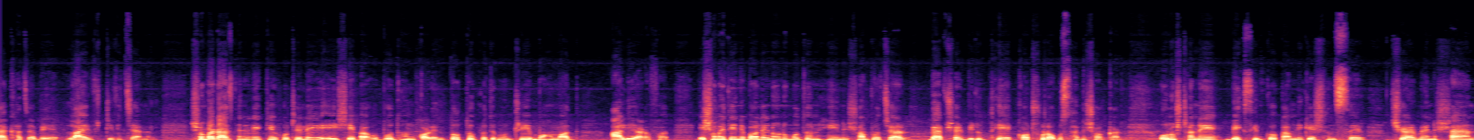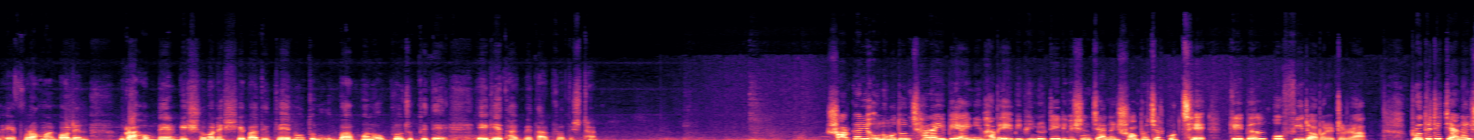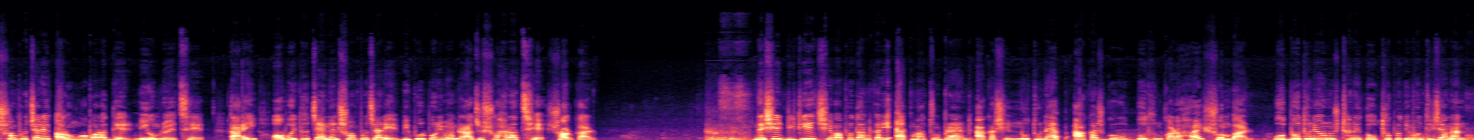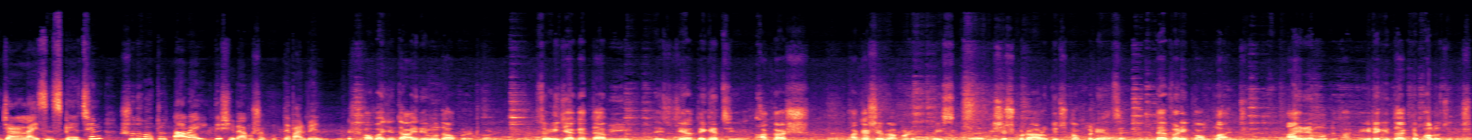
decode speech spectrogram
দেখা যাবে live TV channel সোমবার রাজধানীর একটি হোটেলে এই সেবা উদ্বোধন করেন তথ্য প্রতিমন্ত্রী মোহাম্মদ আলী আরাফাত। এ সময় তিনি বলেন, অনুমোদনহীন সম্প্রচার ব্যবসার বিরুদ্ধে কঠোর অবস্থানে সরকার। অনুষ্ঠানে বেক্সিমকো কমিউনিকেশনসের চেয়ারম্যান শায়ান এফ রহমান বলেন, গ্রাহকদের বিশ্বমানের সেবা দিতে নতুন উদ্ভাবন ও প্রযুক্তিতে এগিয়ে থাকবে তার প্রতিষ্ঠান। সরকারি অনুমোদন ছাড়াই বেআইনিভাবে বিভিন্ন টেলিভিশন চ্যানেল সম্প্রচার করছে কেবল ও ফিড অপারেটররা। প্রতিটি চ্যানেল সম্প্রচারে তরঙ্গ বরাদ্দের নিয়ম রয়েছে। তাই অবৈধ চ্যানেল সম্প্রচারে বিপুল পরিমাণ রাজস্ব হারাচ্ছে সরকার। দেশের ডিটিএইচ সেবা প্রদানকারী একমাত্র ব্র্যান্ড আকাশের নতুন অ্যাপ আকাশ গো উদ্বোধন করা হয় সোমবার। উদ্বোধনী অনুষ্ঠানে তথ্য প্রতিমন্ত্রী জানান, যারা লাইসেন্স পেয়েছেন, শুধুমাত্র তারাই দেশে ব্যবসা করতে পারবেন। সবাই যাতে আইনের মধ্যে অপারেট করে। তো এই জায়গাতে আমি দেখেছি, আকাশ আকাশের ব্যাপারে বিশেষ করে আরও কিছু কোম্পানি আছে ভেরি কমপ্লায়েন্ট আইনের মধ্যে থাকে। এটা কিন্তু একটা ভালো জিনিস।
